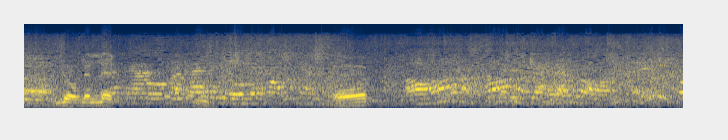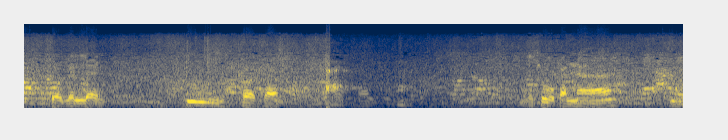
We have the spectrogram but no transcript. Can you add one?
อ่า โยกเล่นๆเออโยกเล่นๆอืมโทษครับอย่าชู้กันนะนี่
